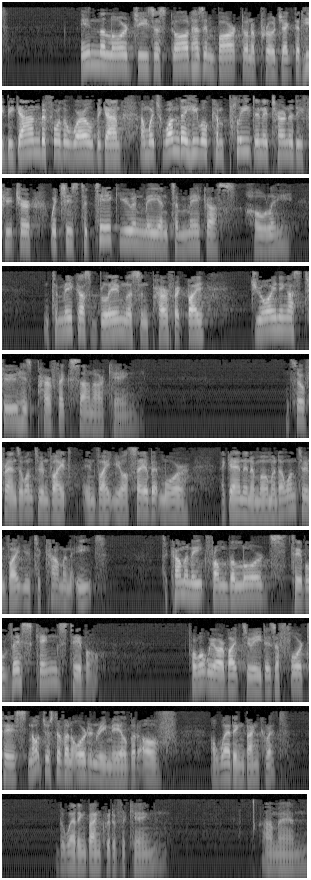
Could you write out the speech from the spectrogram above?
In the Lord Jesus, God has embarked on a project that He began before the world began and which one day He will complete in eternity future, which is to take you and me and to make us holy and to make us blameless and perfect by joining us to His perfect Son, our King. And so, friends, I want to invite, invite you. I'll say a bit more again in a moment. I want to invite you to come and eat to come and eat from the Lord's table, this King's table. For what we are about to eat is a foretaste not just of an ordinary meal, but of a wedding banquet, the wedding banquet of the King. Amen.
